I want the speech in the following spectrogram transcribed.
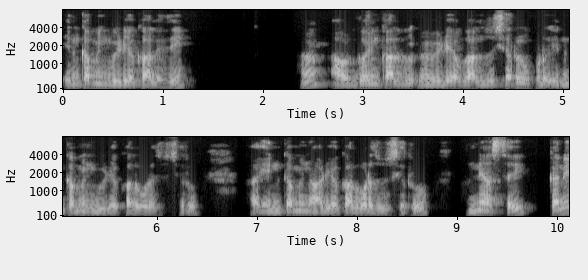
ఇన్కమింగ్ వీడియో కాల్ ఇది. అవుట్ గోయింగ్ కాల్ వీడియో కాల్ చూశారు. ఇప్పుడు ఇన్కమింగ్ వీడియో కాల్ కూడా చూశారు. ఇన్కమింగ్ ఆడియో కాల్ కూడా చూసారు అన్నీ వస్తాయి. కానీ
